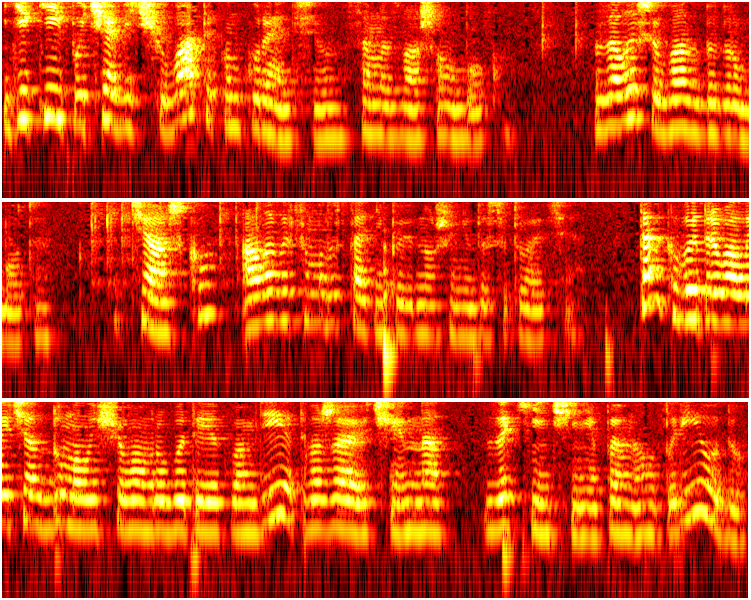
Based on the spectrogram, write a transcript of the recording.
який почав відчувати конкуренцію саме з вашого боку, залишив вас без роботи. Тяжко, але ви самодостатні по відношенню до ситуації. Так, ви тривалий час думали, що вам робити, як вам діяти, вважаючи на закінчення певного періоду,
